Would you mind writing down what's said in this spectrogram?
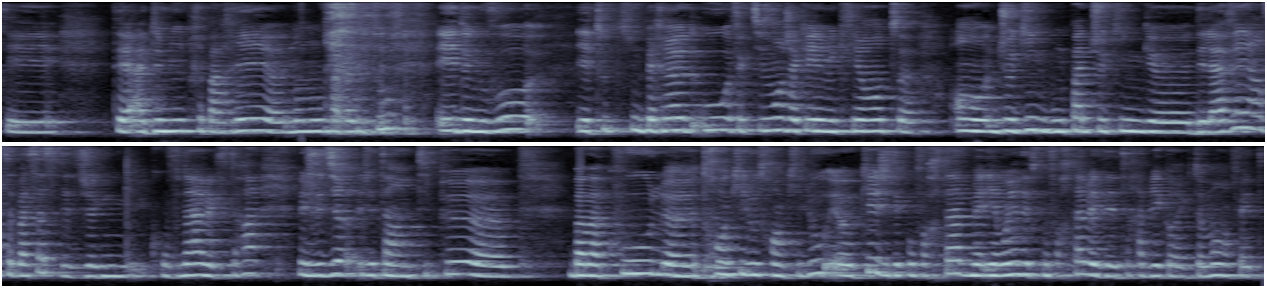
tu es, à demi préparé. Euh, non, non, ça va pas du tout. Et de nouveau, il y a toute une période où effectivement j'accueillais mes clientes en jogging, bon, pas de jogging euh, délavé, hein, c'est pas ça, c'était des jogging convenables, etc. Mais je veux dire, j'étais un petit peu. Euh, baba cool, euh, tranquillou, tranquillou, et ok, j'étais confortable, mais il y a moyen d'être confortable et d'être habillée correctement en fait.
